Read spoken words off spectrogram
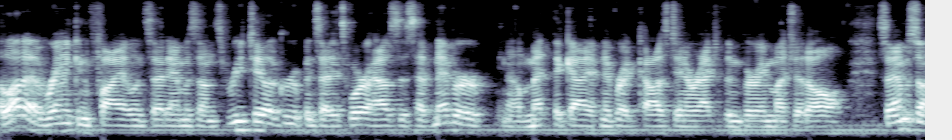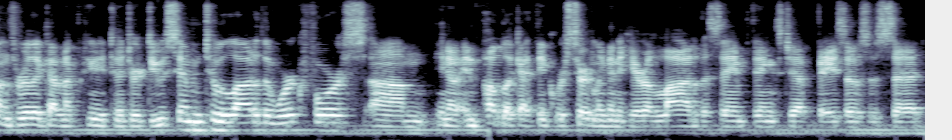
A lot of rank and file inside Amazon's retail group, inside its warehouses, have never you know met the guy, have never had cause to interact with him very much at all. So Amazon's really got an opportunity to introduce him to a lot of the workforce. Um, you know, in public, I think we're certainly going to hear a lot of the same things Jeff Bezos has said.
